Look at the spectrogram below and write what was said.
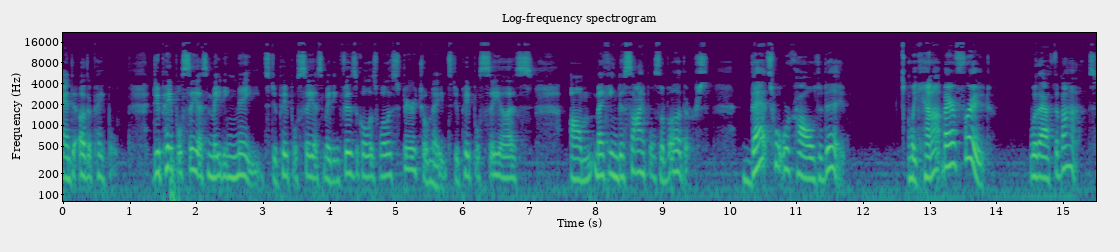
and to other people? Do people see us meeting needs? Do people see us meeting physical as well as spiritual needs? Do people see us um, making disciples of others? That's what we're called to do. We cannot bear fruit without the vines.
